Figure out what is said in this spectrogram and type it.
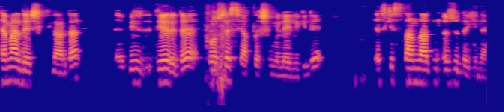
Temel değişikliklerden bir diğeri de proses yaklaşımı ile ilgili. Eski standartın özü de yine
